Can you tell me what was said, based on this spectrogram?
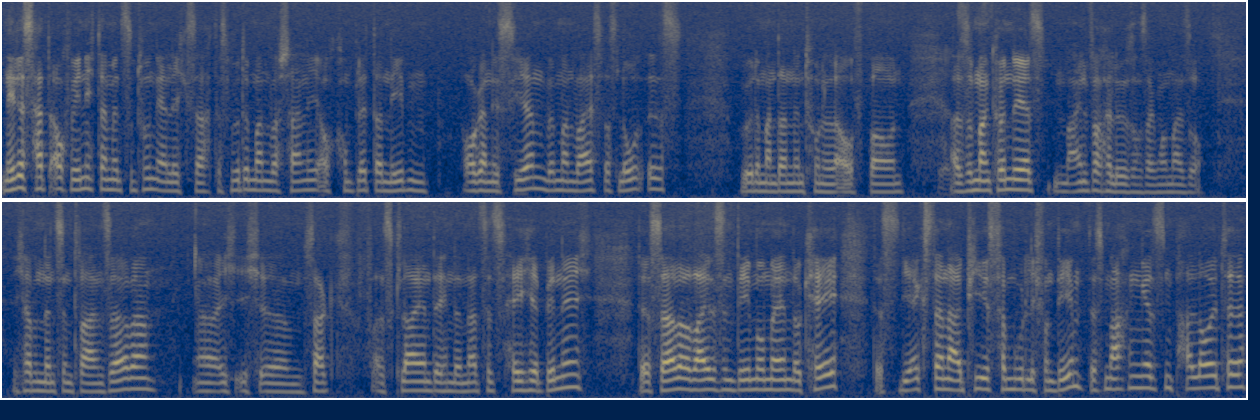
Nee, das hat auch wenig damit zu tun, ehrlich gesagt. Das würde man wahrscheinlich auch komplett daneben organisieren, wenn man weiß, was los ist, würde man dann den Tunnel aufbauen. Ja. Also man könnte jetzt eine einfache Lösung, sagen wir mal so. Ich habe einen zentralen Server, äh, ich, ich ähm, sag als Client, der hinter Netz sitzt, hey, hier bin ich. Der Server weiß in dem Moment, okay, das, die externe IP ist vermutlich von dem, das machen jetzt ein paar Leute.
